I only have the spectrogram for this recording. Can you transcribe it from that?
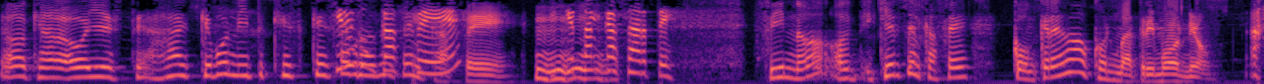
Ah, claro, oye, este, ay, qué bonito, qué, qué ¿Quieres un sabroso es el café? café. ¿Y qué tal casarte? Sí, ¿no? ¿Quieres el café con crema o con matrimonio?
